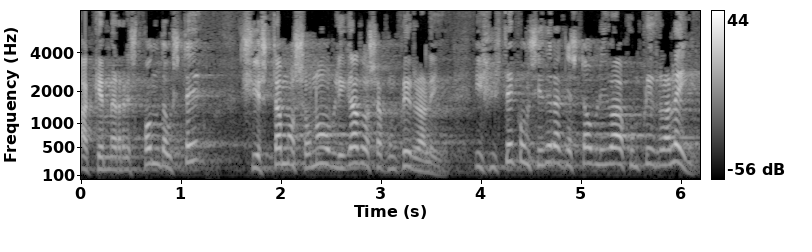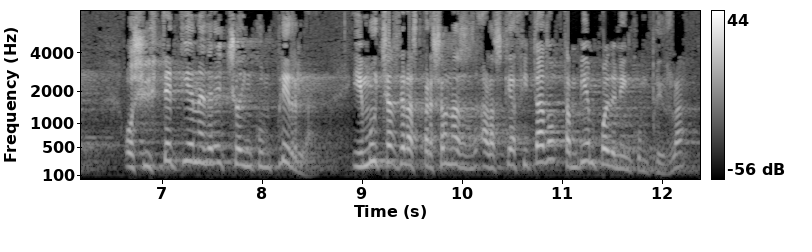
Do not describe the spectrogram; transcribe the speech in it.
a que me responda usted si estamos o no obligados a cumplir la ley. Y si usted considera que está obligado a cumplir la ley, o si usted tiene derecho a incumplirla. Y muchas de las personas a las que ha citado también pueden incumplirla.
